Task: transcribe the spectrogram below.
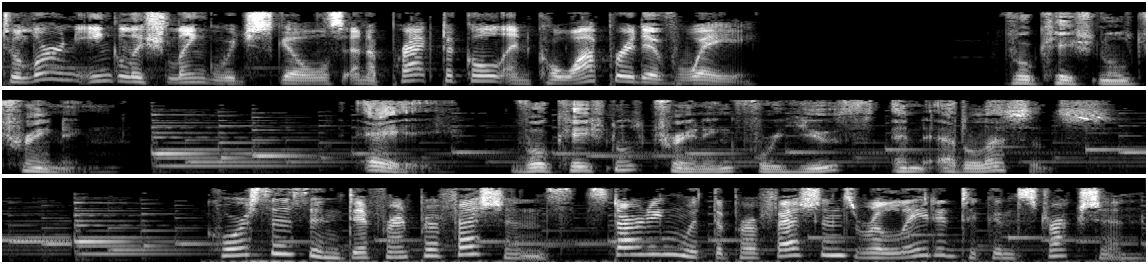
To learn English language skills in a practical and cooperative way. Vocational training. A. Vocational training for youth and adolescents. Courses in different professions, starting with the professions related to construction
